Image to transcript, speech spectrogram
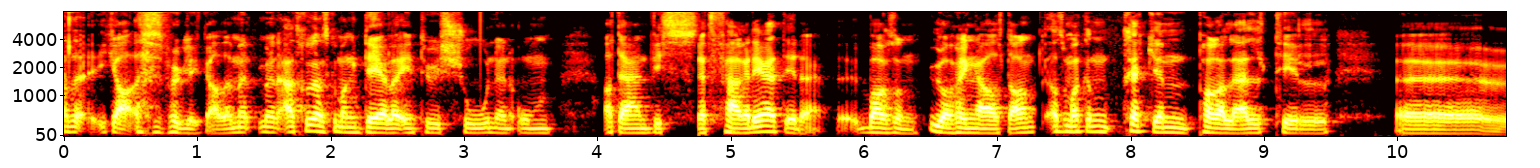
Eller ikke alle, selvfølgelig ikke alle, men, men jeg tror ganske mange deler intuisjonen om at det er en viss rettferdighet i det. Bare sånn uavhengig av alt annet. Altså Man kan trekke en parallell til uh,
